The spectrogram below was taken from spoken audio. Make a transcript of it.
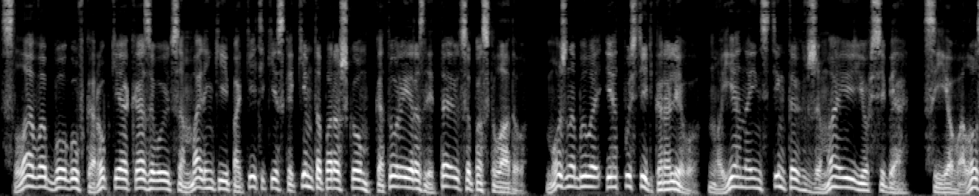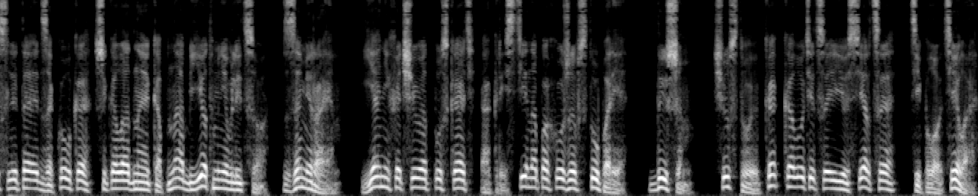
Слава богу, в коробке оказываются маленькие пакетики с каким-то порошком, которые разлетаются по складу. Можно было и отпустить королеву, но я на инстинктах вжимаю ее в себя. С ее волос летает заколка, шоколадная копна бьет мне в лицо. Замираем. Я не хочу отпускать, а Кристина, похоже, в ступоре. Дышим. Чувствую, как колотится ее сердце, тепло тела,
